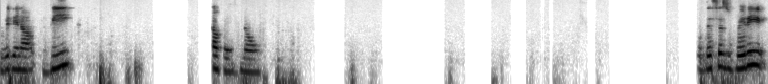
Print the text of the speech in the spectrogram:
within a week. Okay, no, this is very,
